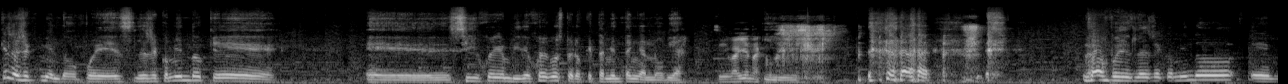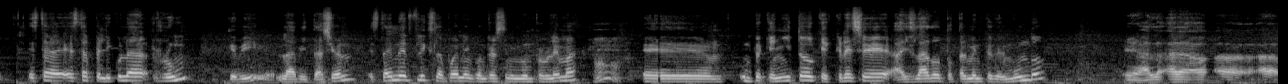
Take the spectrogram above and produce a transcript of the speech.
¿Qué les recomiendo? Pues les recomiendo que eh, sí jueguen videojuegos, pero que también tengan novia. Sí, vayan a comer. no, pues les recomiendo eh, esta, esta película Room que vi, La Habitación. Está en Netflix, la pueden encontrar sin ningún problema. Oh. Eh, un pequeñito que crece aislado totalmente del mundo. Eh, a a- a-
